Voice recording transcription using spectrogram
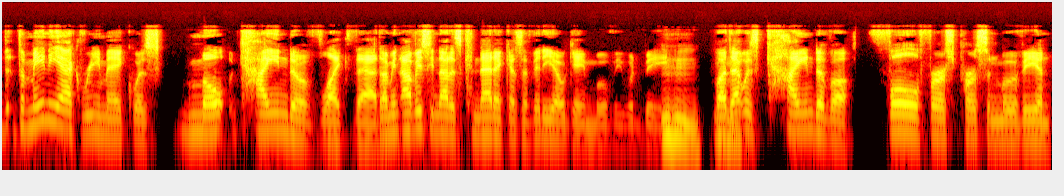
the, the Maniac remake was mo- kind of like that. I mean, obviously not as kinetic as a video game movie would be, Mhm. but Mhm. that was kind of a full first person movie. And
